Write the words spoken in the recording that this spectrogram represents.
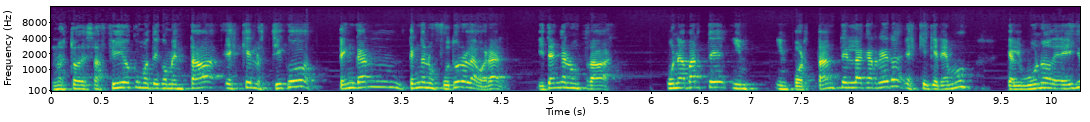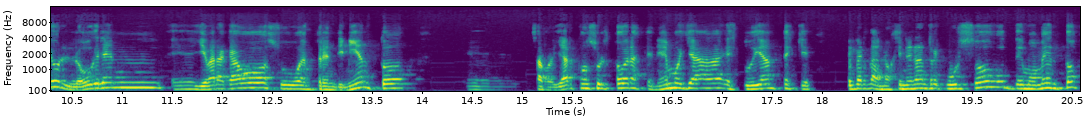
nuestro desafío, como te comentaba, es que los chicos tengan, tengan un futuro laboral y tengan un trabajo. Una parte importante en la carrera es que queremos que algunos de ellos logren eh, llevar a cabo su emprendimiento, desarrollar consultoras. Tenemos ya estudiantes que es verdad, no generan recursos de momento,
